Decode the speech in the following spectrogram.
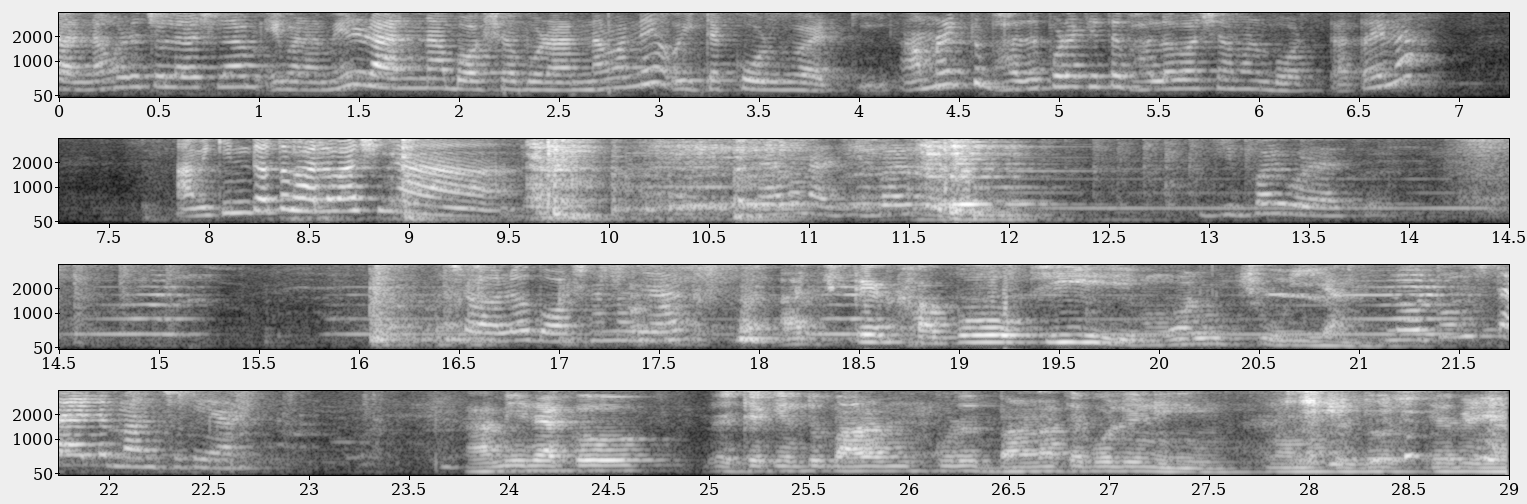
রান্নাঘরে চলে আসলাম এবার আমি রান্না বসাবো। রান্না মানে ওইটা করব আর কি। আমরা একটু ভালো পোড়া খেতে ভালোবাসে আমার বরটা তাই না? আমি কিন্তু অত ভালোবাসি না। দেখো না জিব্বার করে জিব্বার করে আছে। চলো বসানো যাক। আজকে খাব কি? মঞ্চুরিয়ান। নতুন স্টাইলে মাঞ্চুরিয়ান। আমি দেখো একে কিন্তু বারণ করে বানাতে বলিনি। আমাকে দোষ দেবে না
